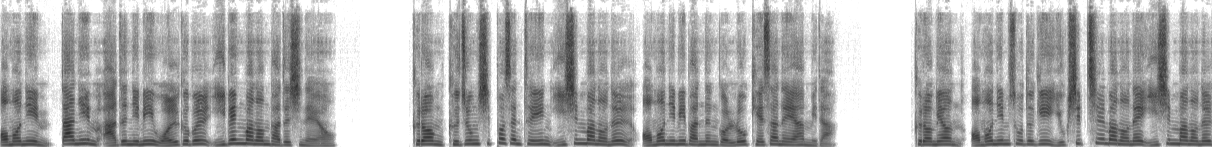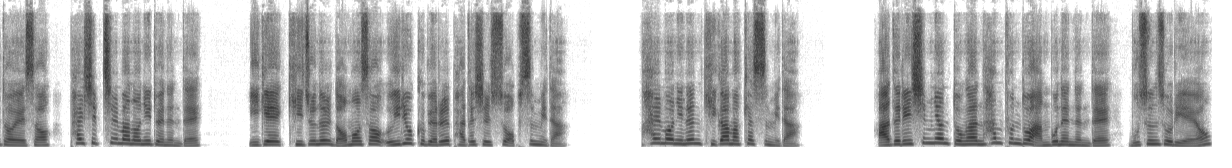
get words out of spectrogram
어머님, 따님, 아드님이 월급을 200만 원 받으시네요. 그럼 그중 10%인 20만 원을 어머님이 받는 걸로 계산해야 합니다. 그러면 어머님 소득이 67만 원에 20만 원을 더해서 87만 원이 되는데 이게 기준을 넘어서 의료급여를 받으실 수 없습니다. 할머니는 기가 막혔습니다. 아들이 10년 동안 한 푼도 안 보냈는데 무슨 소리예요?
